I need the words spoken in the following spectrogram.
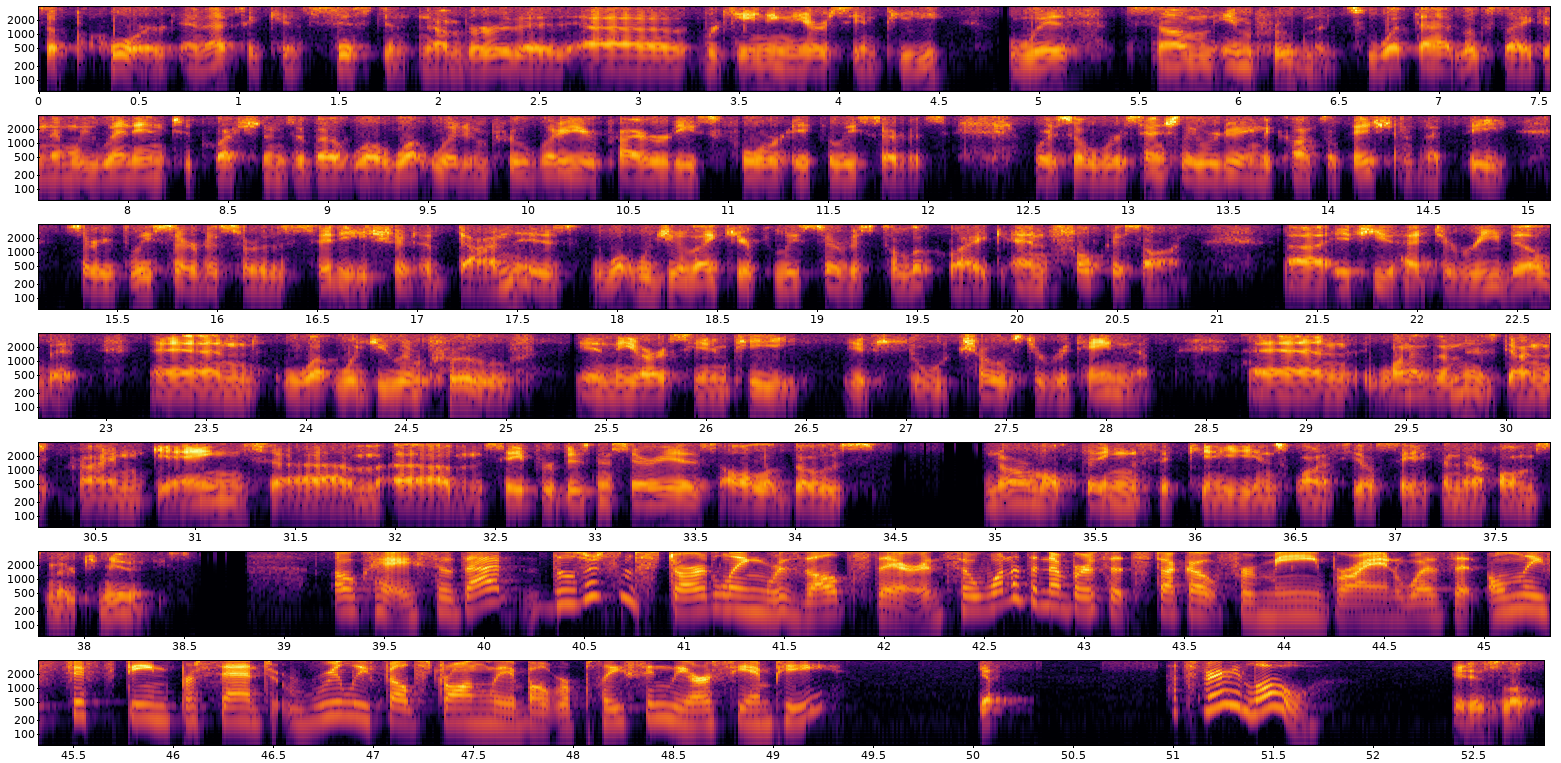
support, and that's a consistent number, that uh, retaining the RCMP with some improvements, what that looks like. And then we went into questions about, well, what would improve? What are your priorities for a police service? Where, so we're essentially, we're doing the consultation that the Surrey Police Service or the city should have done is what would you like your police service to look like and focus on uh, if you had to rebuild it? And what would you improve in the RCMP if you chose to retain them? And one of them is guns, crime, gangs, um, um, safer business areas, all of those normal things that Canadians want to feel safe in their homes and their communities. Okay, so that those are some startling results there. And so one of the numbers that stuck out for me, Brian, was that only 15% really felt strongly about replacing the RCMP. Yep. That's very low. It is low.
